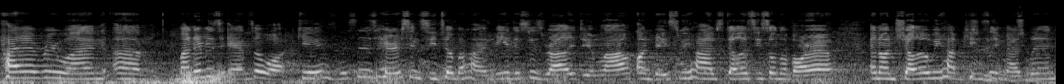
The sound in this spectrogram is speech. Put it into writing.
Hi everyone. Um, my name is Anza Watkins. This is Harrison Sito behind me. This is Riley Doomlau. On bass we have Stella Cecil Navarro. And on cello we have Kingsley Medlin.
